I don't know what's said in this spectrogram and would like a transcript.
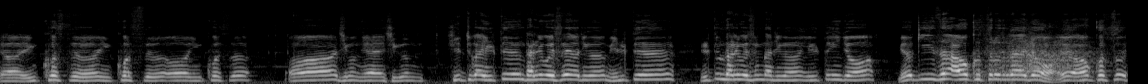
야, 인코스, 인코스, 어, 인코스, 어, 지금, 예, 지금, 시투가 1등 달리고 있어요, 지금. 1등, 1등 달리고 있습니다, 지금. 1등이죠. 여기서 아웃코스로 들어가야죠. 예, 아웃코스,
